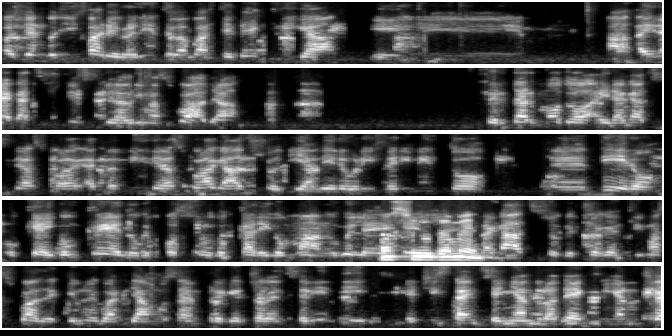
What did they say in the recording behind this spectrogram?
facendogli fare praticamente la parte tecnica e, ai ragazzi stessi della prima squadra per dar modo ai ragazzi della scuola, ai bambini della scuola calcio di avere un riferimento eh, vero, ok, concreto che possono toccare con mano. Quello è, il ragazzo che gioca in prima squadra e che noi guardiamo sempre che gioca in Serie D e ci sta insegnando la tecnica. Non c'è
